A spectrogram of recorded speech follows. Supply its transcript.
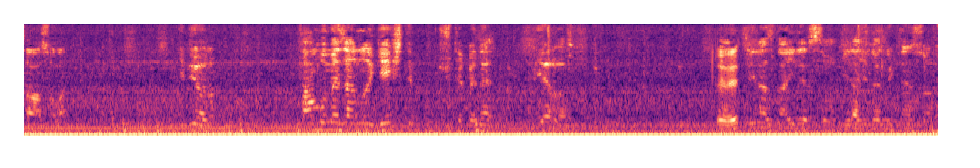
sağa sola. Gidiyorum. Tam bu mezarlığı geçtim. Şu tepede bir yer var. evet. Biraz daha ilerisi o. Virajı döndükten sonra.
